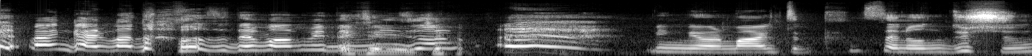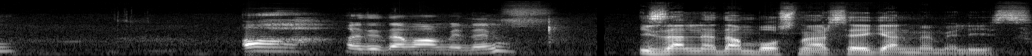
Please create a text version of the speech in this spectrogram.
Ben galiba daha fazla devam edemeyeceğim. Bilmiyorum artık. Sen onu düşün. Ah hadi devam edelim. İzel neden Bosna Hersek'e gelmemeliyiz?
